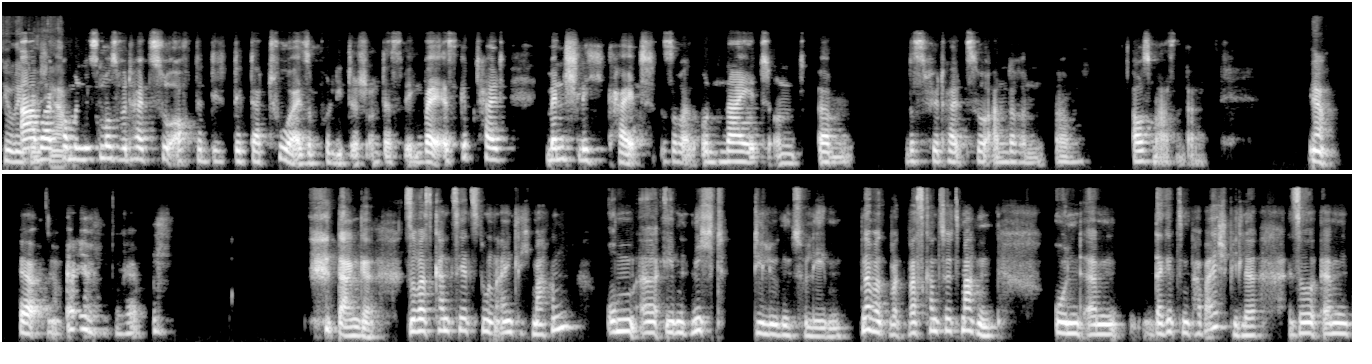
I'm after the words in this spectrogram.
Mhm. Aber ja. Kommunismus wird halt zu oft eine Diktatur, also politisch und deswegen, weil es gibt halt Menschlichkeit und Neid und ähm, das führt halt zu anderen ähm, Ausmaßen dann. Ja. Ja. ja. Okay. Danke. So was kannst du jetzt nun eigentlich machen, um äh, eben nicht die Lügen zu leben? Na, was, was kannst du jetzt machen? Und ähm, da gibt es ein paar Beispiele. Also ähm,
